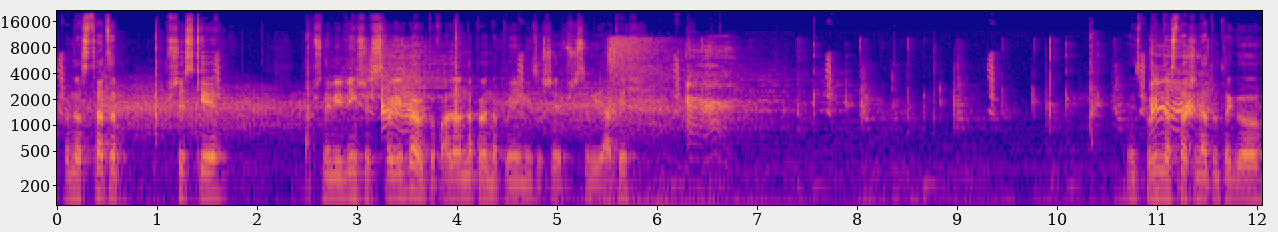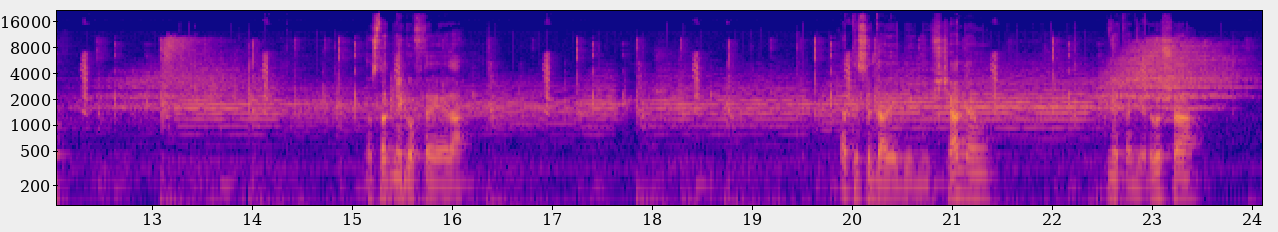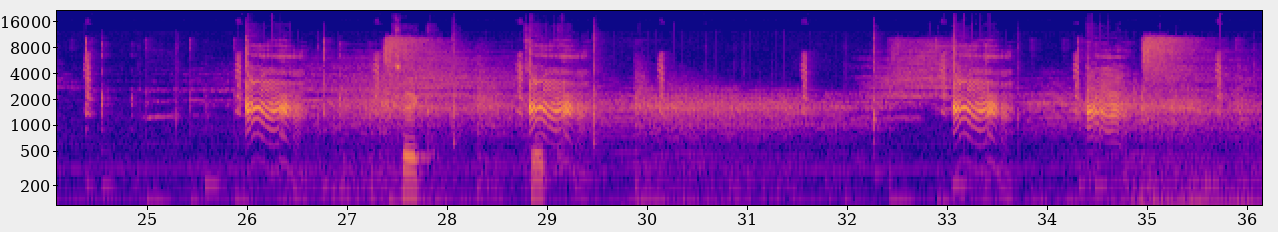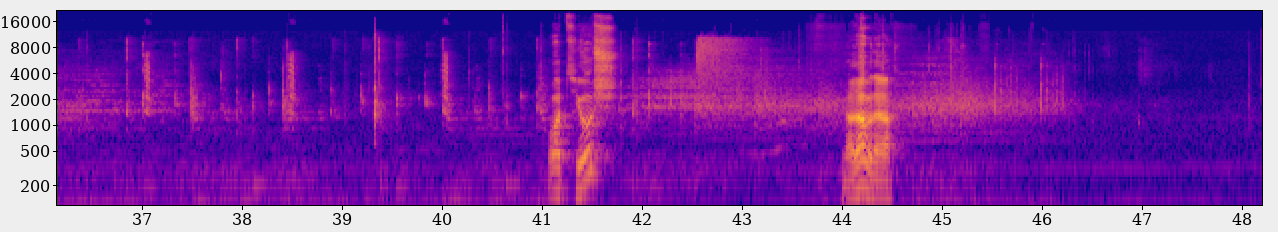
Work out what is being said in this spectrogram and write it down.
Pewno stracę wszystkie, a przynajmniej większość swoich bełtów, ale on na pewno powinien mieć jeszcze przy sobie jakieś. Więc powinno stać na tamtego ostatniego frajera. A ty sobie dalej biegnij w ścianę. Mnie to nie rusza. Cyk. Cyk. What, już? No dobra.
